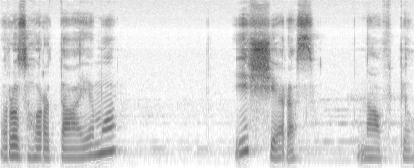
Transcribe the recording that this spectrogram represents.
Розгортаємо і ще раз навпіл.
